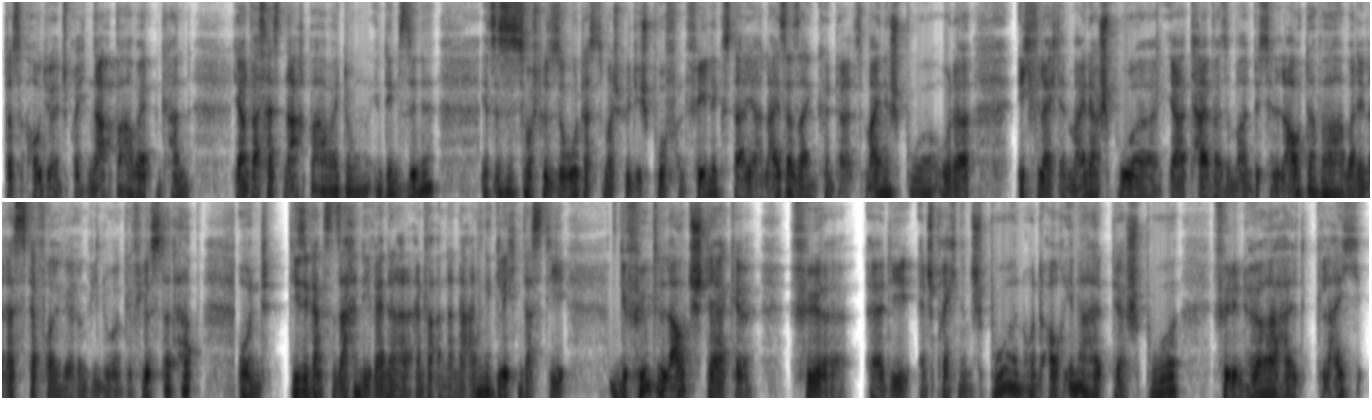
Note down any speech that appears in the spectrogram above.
das Audio entsprechend nachbearbeiten kann. Ja, und was heißt Nachbearbeitung in dem Sinne? Jetzt ist es zum Beispiel so, dass zum Beispiel die Spur von Felix da ja leiser sein könnte als meine Spur oder ich vielleicht in meiner Spur ja teilweise mal ein bisschen lauter war, aber den Rest der Folge irgendwie nur geflüstert habe. Und diese ganzen Sachen, die werden dann halt einfach aneinander angeglichen, dass die gefühlte Lautstärke für äh, die entsprechenden Spuren und auch innerhalb der Spur für den Hörer halt gleich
